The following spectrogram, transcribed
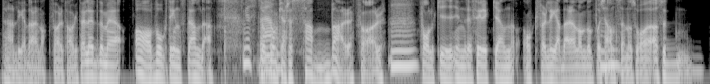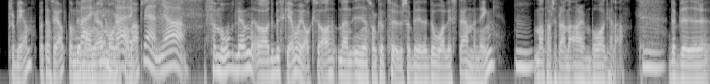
den här ledaren och företaget. Eller de är avvokt inställda. Just det. De, de kanske sabbar för Mm. folk i inre cirkeln och för ledaren om de får chansen och så. Alltså problem potentiellt om det är många, verkligen, många sådana. verkligen, ja. Förmodligen, ja det beskrev man ju också, men i en sån kultur så blir det dålig stämning. Mm. Man tar sig fram med armbågarna. Det blir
